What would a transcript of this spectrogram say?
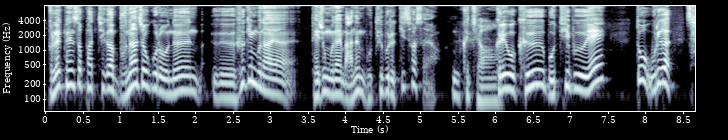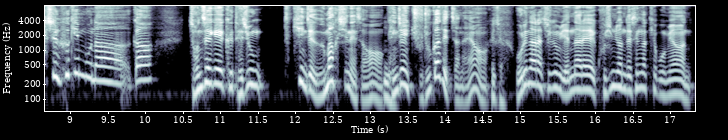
음. 블랙팬서 파티가 문화적으로는 그 흑인 문화 대중문화에 많은 모티브를 끼쳤어요. 음, 그쵸. 그리고 그 모티브에 또 우리가 사실 흑인 문화가 전 세계 그 대중 특히 이제 음악씬에서 네. 굉장히 주류가 됐잖아요. 그죠. 우리나라 지금 옛날에 90년대 생각해 보면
